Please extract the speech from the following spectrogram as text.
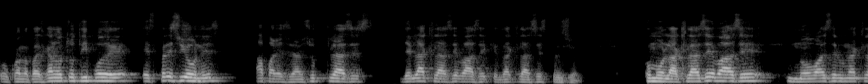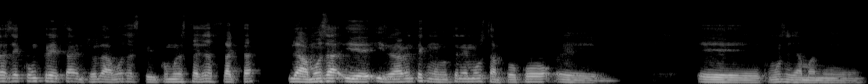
o cuando aparezcan otro tipo de expresiones, aparecerán subclases de la clase base, que es la clase expresión. Como la clase base no va a ser una clase concreta, entonces la vamos a escribir como una clase abstracta. La vamos a, y, realmente como no tenemos tampoco, eh, eh, ¿cómo se llaman?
